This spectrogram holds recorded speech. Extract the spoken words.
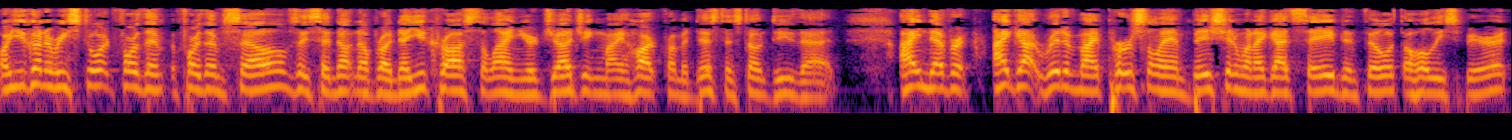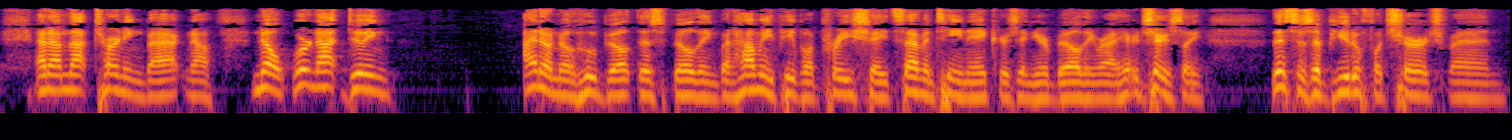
Are you going to restore it for them, for themselves? They said, no, no, bro. Now you crossed the line. You're judging my heart from a distance. Don't do that. I never, I got rid of my personal ambition when I got saved and filled with the Holy Spirit and I'm not turning back now. No, we're not doing I don't know who built this building, but how many people appreciate 17 acres in your building right here? Seriously, this is a beautiful church, man.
